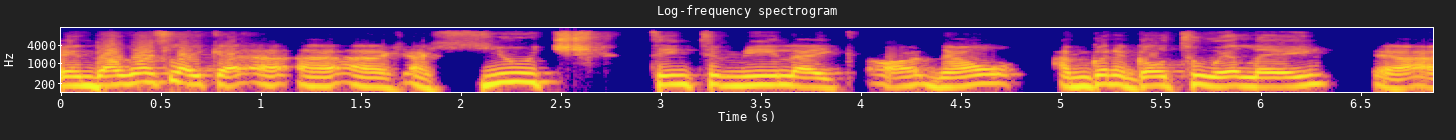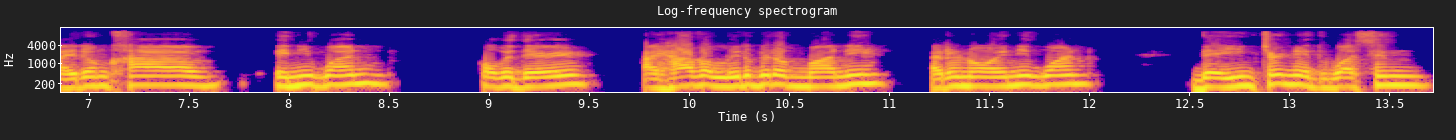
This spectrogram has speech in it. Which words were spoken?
and that was like a, a, a, a huge thing to me. Like uh, now I'm gonna go to LA. Uh, I don't have anyone over there. I have a little bit of money. I don't know anyone, the internet wasn't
